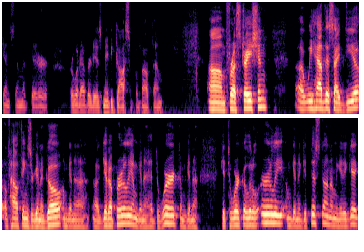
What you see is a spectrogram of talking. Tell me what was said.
against them, a bitter or whatever it is, maybe gossip about them. um, frustration. Uh, we have this idea of how things are going to go. I'm going to uh, get up early. I'm going to head to work. I'm going to get to work a little early. I'm going to get this done. I'm going to get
